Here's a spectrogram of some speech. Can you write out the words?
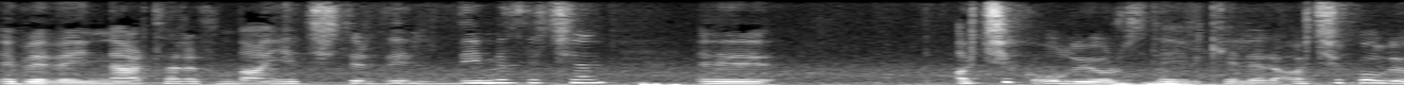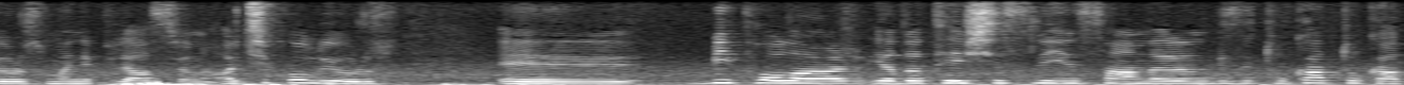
ebeveynler tarafından yetiştirildiğimiz için e, açık oluyoruz tehlikelere, açık oluyoruz manipülasyona, açık oluyoruz e, bipolar ya da teşhisli insanların bizi tokat tokat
